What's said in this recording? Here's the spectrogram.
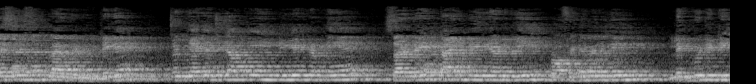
assets and liability ठीक है जो क्या क्या चीज़ें आपकी इंडिकेट करती है सर्टेन टाइम पीरियड की प्रॉफिटेबिलिटी लिक्विडिटी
